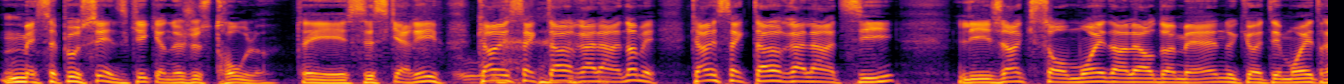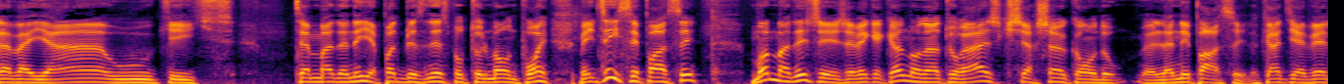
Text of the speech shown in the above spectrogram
Mais ça peut aussi indiquer qu'il y en a juste trop, là. C'est ce qui arrive. Quand un secteur ralentit, non, mais quand un secteur ralentit, les gens qui sont moins dans leur domaine ou qui ont été moins travaillants ou qui, à un moment donné, il n'y a pas de business pour tout le monde, point. Mais tu sais, il s'est passé. Moi, à un moment donné, j'avais quelqu'un de mon entourage qui cherchait un condo euh, l'année passée, quand il y avait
